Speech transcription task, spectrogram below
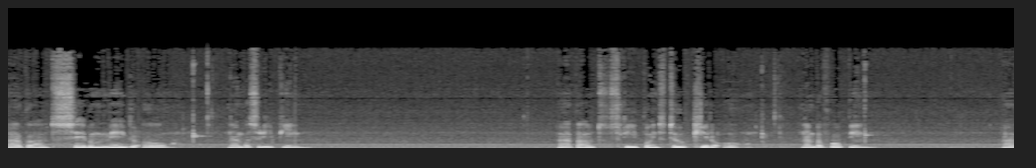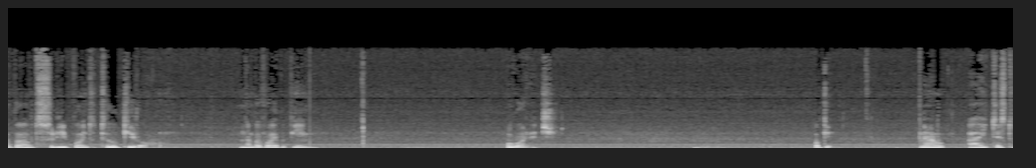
about 7 meg ohm. Number 3 pin about 3.2 kilo ohm. Number 4 pin about 3.2 kilo. Number 5 pin overage. Okay. Now I test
